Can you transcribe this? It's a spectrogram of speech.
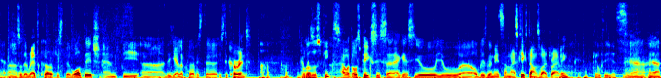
Yeah, Uh, so the red curve is the voltage and the, uh, the yellow curve is the, is the current. What are those peaks? How are those peaks is uh, I guess you, you uh, obviously made some nice kickdowns while driving. Okay, guilty, yes. Yeah, yeah.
